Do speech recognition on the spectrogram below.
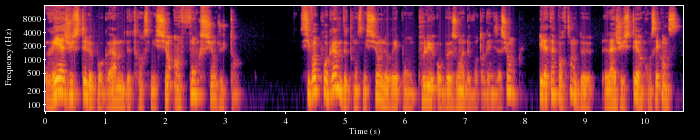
réajuster le programme de transmission en fonction du temps. Si votre programme de transmission ne répond plus aux besoins de votre organisation, il est important de l'ajuster en conséquence.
